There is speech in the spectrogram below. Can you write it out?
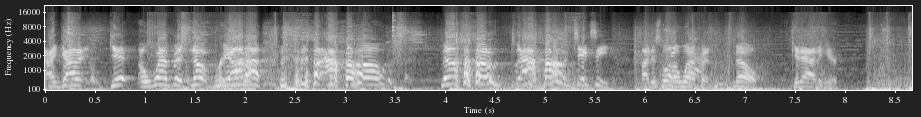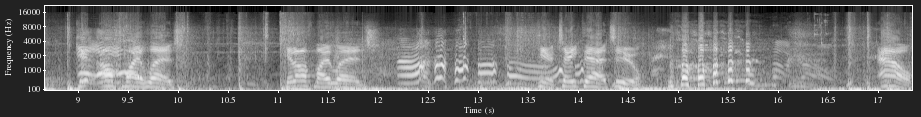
I got it! Get a weapon! No, Brianna! no! No! No! Tixie! I just want a weapon. No! Get out of here. Get Hey, off hey, my hey. ledge. Get off my ledge. Oh! Here, take that too. Ow!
